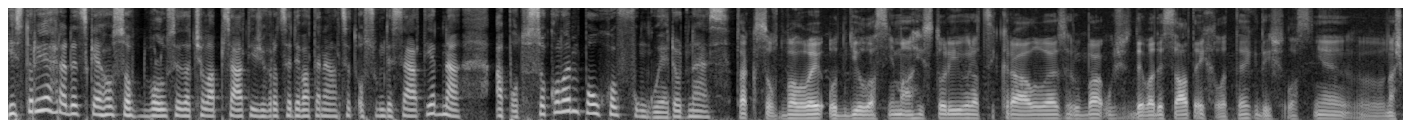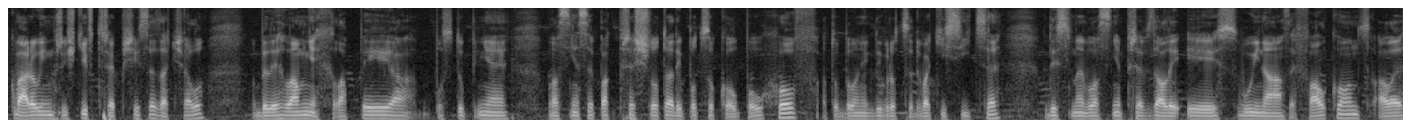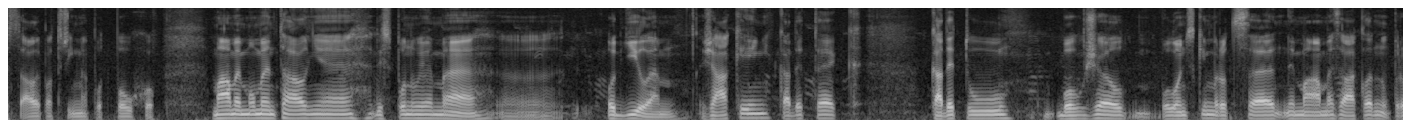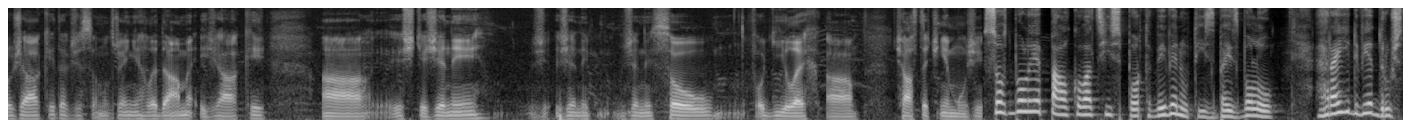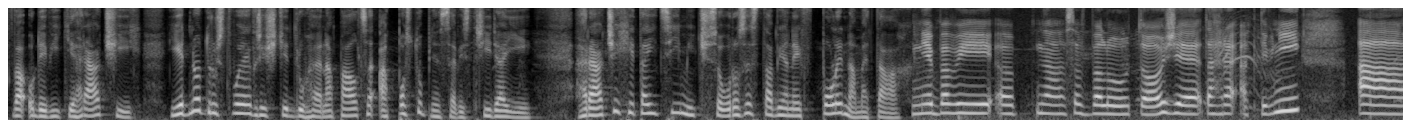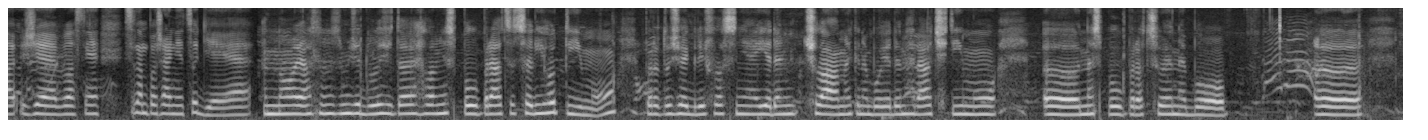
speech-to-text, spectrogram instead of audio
Historie hradeckého softballu se začala psát již v roce 1981 a pod Sokolem Pouchov funguje dodnes. Tak softballový oddíl vlastně má historii v Hradci Králové zhruba už v 90. letech, když vlastně eh, na škvárovém hřišti v Třepši se začalo. Byli hlavně chlapy a postupně vlastně se pak přešlo tady pod Sokol Pouchov a to bylo někdy v roce 2000, kdy jsme vlastně převzali i svůj název Falcons, ale stále patříme pod Pouchov. Máme momentálně, disponujeme eh, oddílem žákyň, kadetek, kadetů, bohužel v loňském roce nemáme základnu pro žáky, takže samozřejmě hledáme i žáky a ještě ženy, ženy, ženy jsou v oddílech a částečně muži. Softball je pálkovací sport vyvinutý z baseballu. Hrají dvě družstva o devíti hráčích. Jedno družstvo je v hřišti, druhé na pálce a postupně se vystřídají. Hráči chytající míč jsou rozestavěny v poli na metách. Mě baví eh, na softballu to, že ta hra je aktivní a že vlastně se tam pořád něco děje. No já si myslím, že důležitá je hlavně spolupráce celého týmu, protože když vlastně jeden článek nebo jeden hráč týmu e, nespolupracuje nebo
